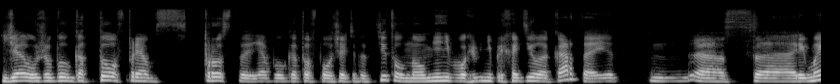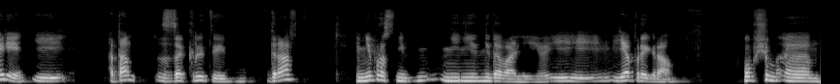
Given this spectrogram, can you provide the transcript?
я уже был готов прям просто, я был готов получать этот титул, но мне не, не приходила карта и, э, с Римери, и, а там закрытый драфт, и мне просто не, не, не давали ее, и я проиграл. В общем, э,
